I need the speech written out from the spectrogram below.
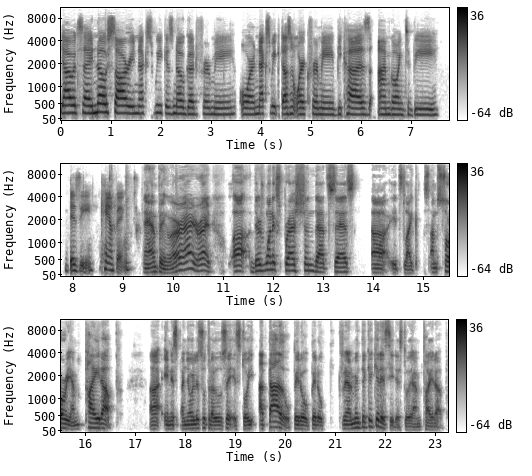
Yeah, I would say, no, sorry, next week is no good for me, or next week doesn't work for me because I'm going to be busy camping. Camping. All right, all right. Uh, there's one expression that says, uh, it's like, I'm sorry, I'm tied up. Uh, en español eso traduce estoy atado, pero, pero realmente, ¿qué quiere decir esto de I'm tied up?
